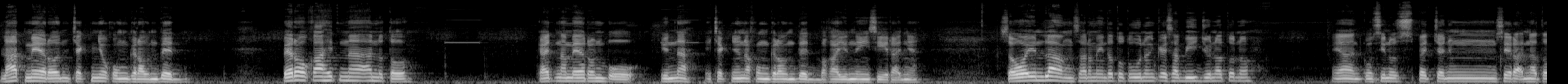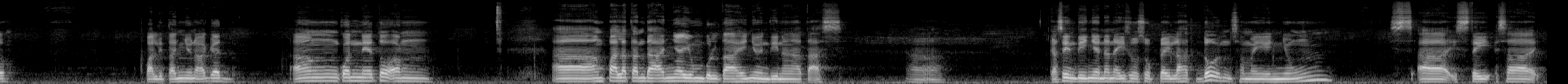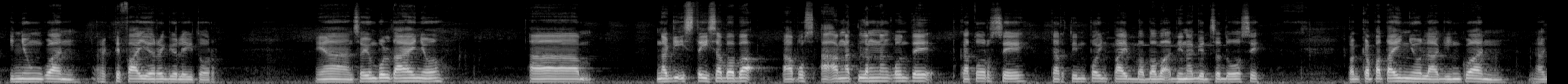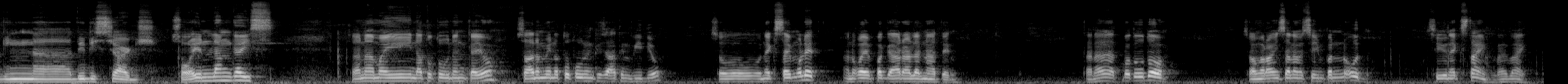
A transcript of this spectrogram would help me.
lahat meron, check nyo kung grounded. Pero kahit na ano to, kahit na meron buo, yun na. I-check nyo na kung grounded. Baka yun na yung sira niya. So, ayun lang. Sana may natutunan kayo sa video na to, no? Ayan, kung sinuspetya yung sira na to, palitan nyo na agad. Ang kwan neto, ang Ah, ang palatandaan niya yung voltahe nyo hindi na nataas. Ah, kasi hindi niya na naisusupply lahat doon sa may inyong ah, stay sa inyong kwan, rectifier regulator. Ayan, so yung voltahe nyo um, nag-i-stay sa baba. Tapos aangat lang ng konti, 14, 13.5, bababa din agad sa 12. pagkapatay nyo, laging kwan, laging na discharge So, ayun lang guys. Sana may natutunan kayo. Sana may natutunan kayo sa ating video. So, next time ulit, ano kayang pag-aaralan natin? Tara at matuto. So, maraming salamat sa inyong panonood. See you next time. Bye-bye.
